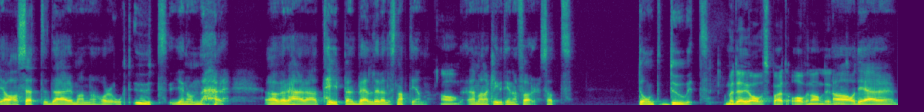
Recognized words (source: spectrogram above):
Jag har sett där man har åkt ut genom det här, över den här eh, tejpen väldigt, väldigt snabbt igen. ja. När man har klivit innanför. Så att, don't do it. Men det är ju avspärrat av en anledning. Ja, och det är,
